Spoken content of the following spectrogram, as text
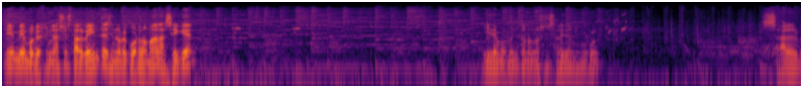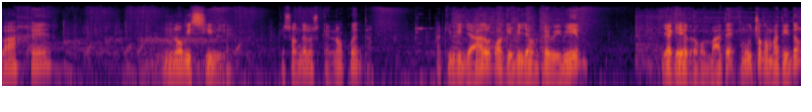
Bien, bien, porque el gimnasio está al 20, si no recuerdo mal, así que... Y de momento no nos ha salido ningún... Salvaje... No visible. Que son de los que no cuentan. Aquí brilla algo, aquí brilla un revivir. Y aquí hay otro combate. Mucho combatito.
